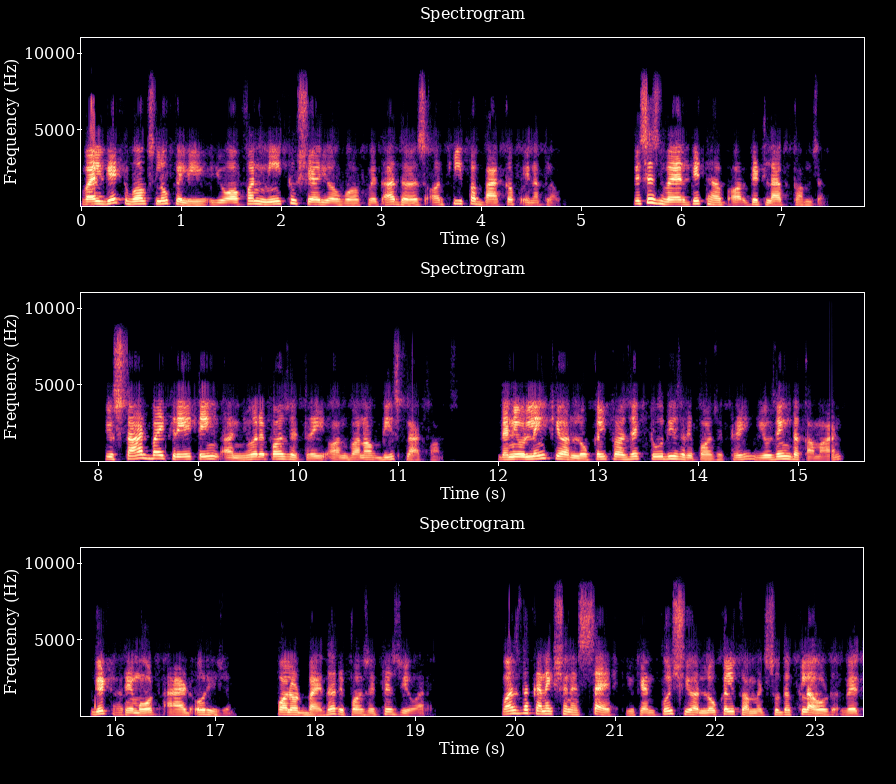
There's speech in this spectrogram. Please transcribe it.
While Git works locally, you often need to share your work with others or keep a backup in a cloud. This is where GitHub or GitLab comes in. You start by creating a new repository on one of these platforms. Then you link your local project to this repository using the command git remote add origin, followed by the repository's URL. Once the connection is set, you can push your local commits to the cloud with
